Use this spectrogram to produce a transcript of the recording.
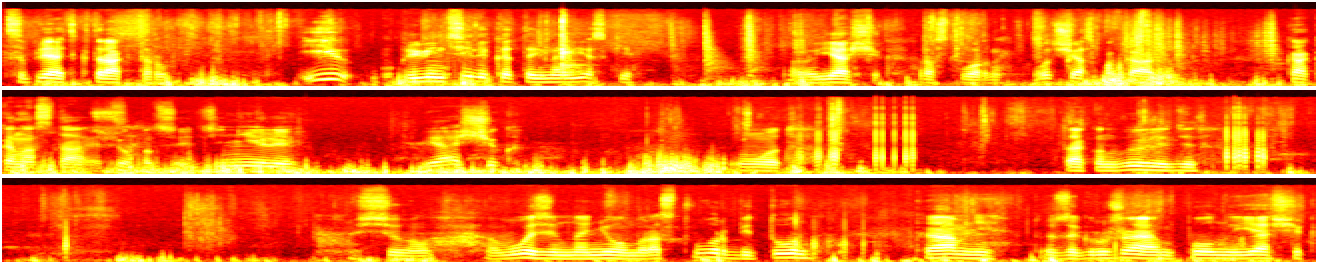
цеплять к трактору. И привинтили к этой навеске э, ящик растворный. Вот сейчас покажем, как она ставится. Все, подсоединили ящик. Вот. Так он выглядит. Все, возим на нем раствор, бетон, камни. То есть загружаем полный ящик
